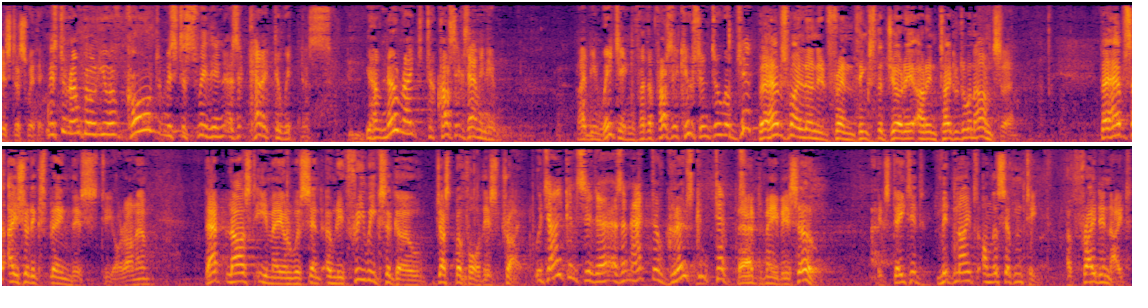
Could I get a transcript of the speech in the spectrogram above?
Mr. Swithin? Mr. Rumpole, you have called Mr. Swithin as a character witness. You have no right to cross-examine him. I've been waiting for the prosecution to object. Perhaps my learned friend thinks the jury are entitled to an answer. Perhaps I should explain this to Your Honour. That last email was sent only three weeks ago, just before this trial. Which I consider as an act of gross contempt. That may be so. It's dated midnight on the 17th, a Friday night,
